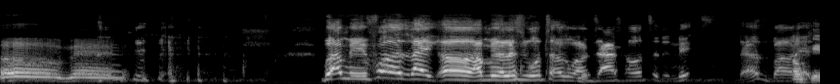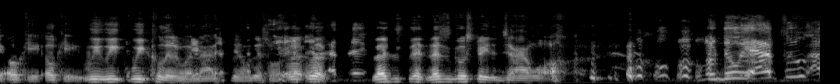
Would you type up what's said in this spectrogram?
Oh man. but I mean, as far as like, uh, I mean, unless you want to talk about Josh Hart to the Knicks, that's about okay, it. Okay, okay, We we we clearly were not on this one. Yeah, Look, let's let's just go straight to John Wall. Do we have to? I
